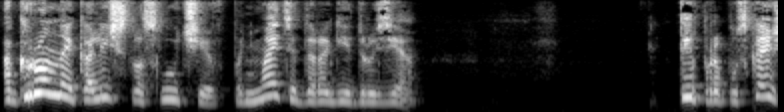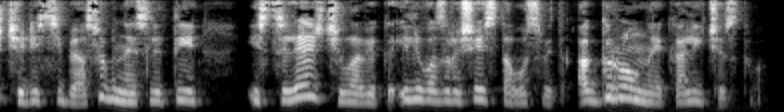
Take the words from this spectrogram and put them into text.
Огромное количество случаев, понимаете, дорогие друзья? Ты пропускаешь через себя, особенно если ты исцеляешь человека или возвращаешь с того света. Огромное количество –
